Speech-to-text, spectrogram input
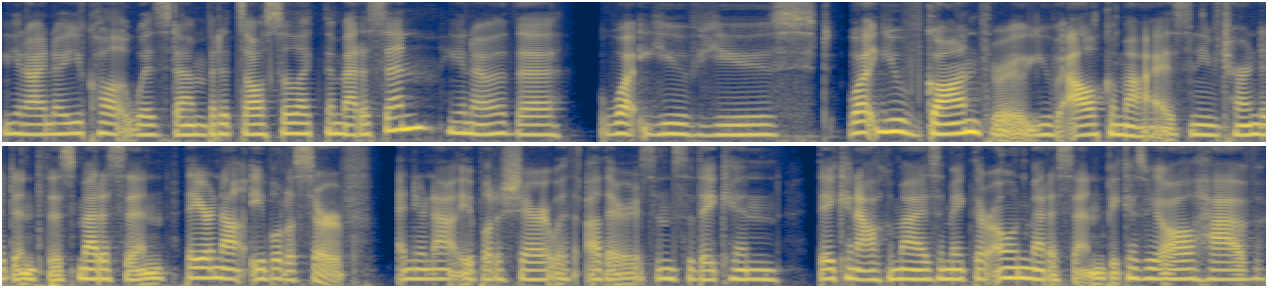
you know, I know you call it wisdom, but it's also like the medicine, you know, the what you've used, what you've gone through, you've alchemized and you've turned it into this medicine they are now able to serve and you're now able to share it with others and so they can they can alchemize and make their own medicine because we all have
